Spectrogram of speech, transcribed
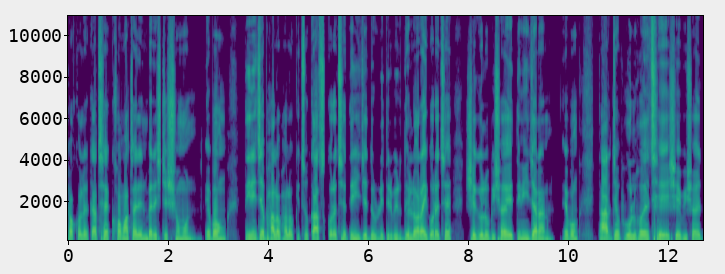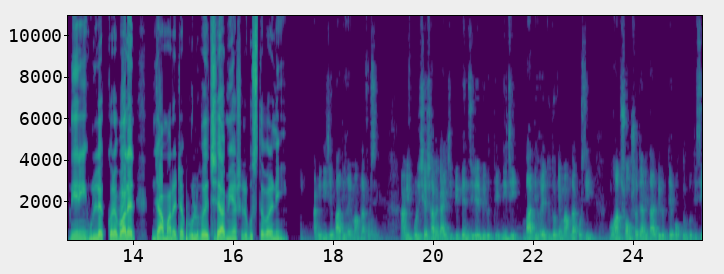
সকলের কাছে ক্ষমা চাইলেন ব্যারিস্টার সুমন এবং তিনি যে ভালো ভালো কিছু কাজ করেছে তিনি যে দুর্নীতির বিরুদ্ধে লড়াই করেছে সেগুলো বিষয়ে তিনি জানান এবং তার যে ভুল হয়েছে সে বিষয়ে তিনি উল্লেখ করে বলেন যে আমার এটা ভুল হয়েছে আমি আসলে বুঝতে পারিনি। আমি নিজে বাদী হয়ে মামলা করছি। আমি পুলিশের সাবেক আইজিপি বেনজিরের বিরুদ্ধে নিজে বাদী হয়ে দুদকে মামলা করছি। মহান সংসদে আমি তার বিরুদ্ধে বক্তব্য দিছি।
